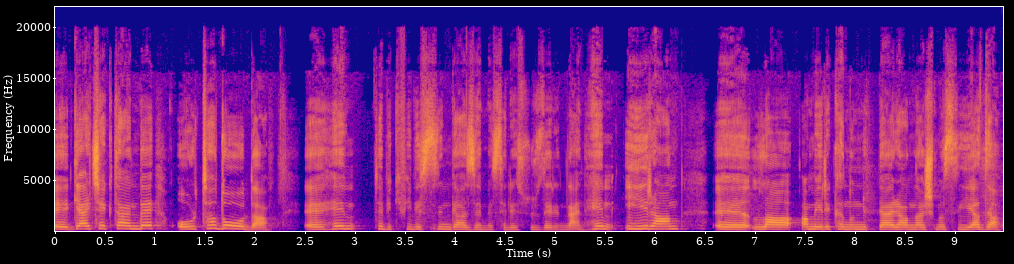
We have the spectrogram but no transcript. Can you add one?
Ee, gerçekten de Orta Doğu'da e, hem tabii ki Filistin Gazze meselesi üzerinden hem İran'la Amerika'nın nükleer anlaşması ya da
